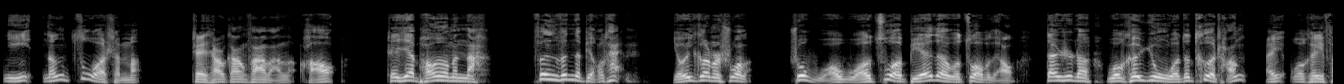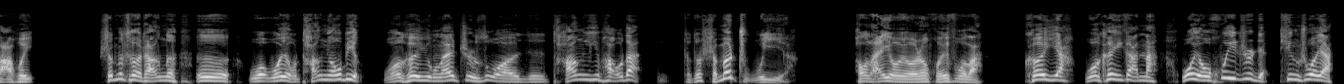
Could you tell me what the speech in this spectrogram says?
你能做什么？这条刚发完了，好，这些朋友们呐，纷纷的表态。有一哥们说了：“说我我做别的我做不了，但是呢，我可以用我的特长，哎，我可以发挥什么特长呢？呃，我我有糖尿病，我可以用来制作糖衣炮弹。这都什么主意啊？”后来又有人回复了：“可以呀，我可以干呐，我有灰指甲，听说呀，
